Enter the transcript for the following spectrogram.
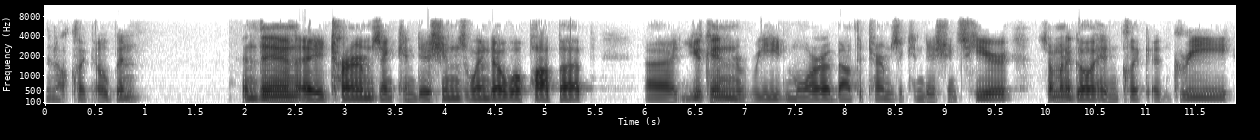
Then I'll click open. And then a terms and conditions window will pop up. Uh, you can read more about the terms and conditions here. So I'm going to go ahead and click agree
